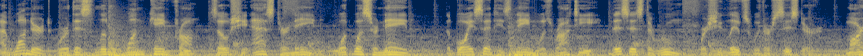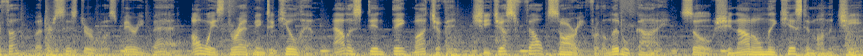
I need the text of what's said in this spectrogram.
I wondered where this little one came from, so she asked her name. What was her name? The boy said his name was Rati. This is the room where she lives with her sister, Martha, but her sister was very bad, always threatening to kill him. Alice didn't think much of it. She just felt sorry for the little guy. So she not only kissed him on the cheek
